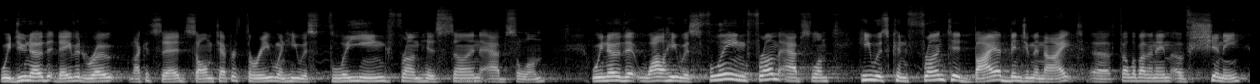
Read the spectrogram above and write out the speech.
We do know that David wrote, like I said, Psalm chapter 3 when he was fleeing from his son Absalom. We know that while he was fleeing from Absalom, he was confronted by a Benjaminite, a fellow by the name of Shimei,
